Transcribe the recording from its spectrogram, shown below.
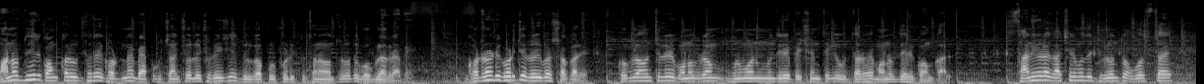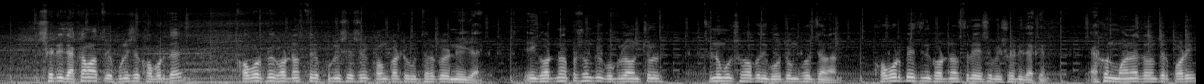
মানবদেহের কঙ্কাল উদ্ধারের ঘটনায় ব্যাপক চাঞ্চল্য ছড়িয়েছে দুর্গাপুর ফরিদপুর থানার অন্তর্গত গোগলা গ্রামে। ঘটনাটি ঘটেছে রবিবার সকালে। গোগলা অঞ্চলের বনগ্রাম হনুমান মন্দিরের পেছন থেকে উদ্ধার হয় মানবদেহের কঙ্কাল। স্থানীয়রা গাছের মধ্যে ঝুলন্ত অবস্থায় সেটি দেখা মাত্রই পুলিশে খবর দেয়। খবর পেয়ে ঘটনাস্থলে পুলিশ এসে কঙ্কালটি উদ্ধার করে নিয়ে যায়। এই ঘটনা প্রসঙ্গে গোগলা অঞ্চল তৃণমূল সভাপতি গৌতম ঘোষ জানান। খবর পেয়ে তিনি ঘটনাস্থলে এসে বিষয়টি দেখেন। এখন ময়নাতদন্তের পরেই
